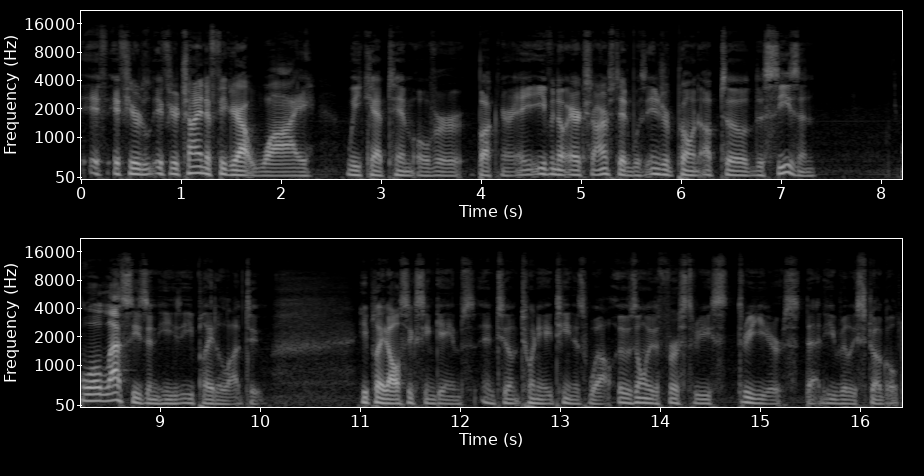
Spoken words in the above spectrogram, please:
if if you're if you're trying to figure out why we kept him over Buckner, even though Arik Armstead was injured prone up to the season. Well, last season he he played a lot too. He played all 16 games until 2018 as well. It was only the first three three years that he really struggled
